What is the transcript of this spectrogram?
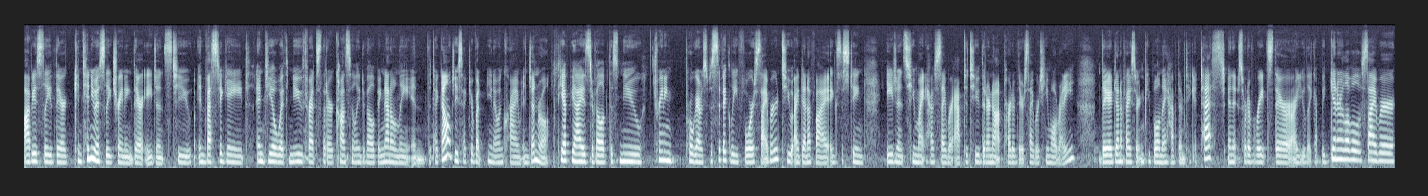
obviously they're continuously training their agents to investigate and deal with new threats that are constantly developing not only in the technology sector but, you know, in crime in general. The FBI is developed this new training program specifically for cyber to identify existing agents who might have cyber aptitude that are not part of their cyber team already. They identify certain people and they have them take a test and it sort of rates their are you like a beginner level of cyber?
